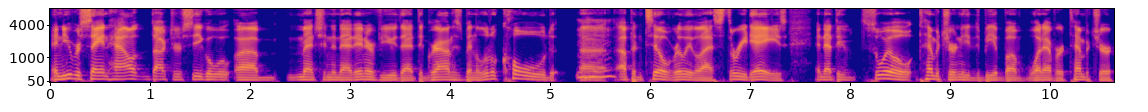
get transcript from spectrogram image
and you were saying how Dr. Siegel uh, mentioned in that interview that the ground has been a little cold uh, Mhm. up until really the last three days, and that the soil temperature needed to be above whatever temperature,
